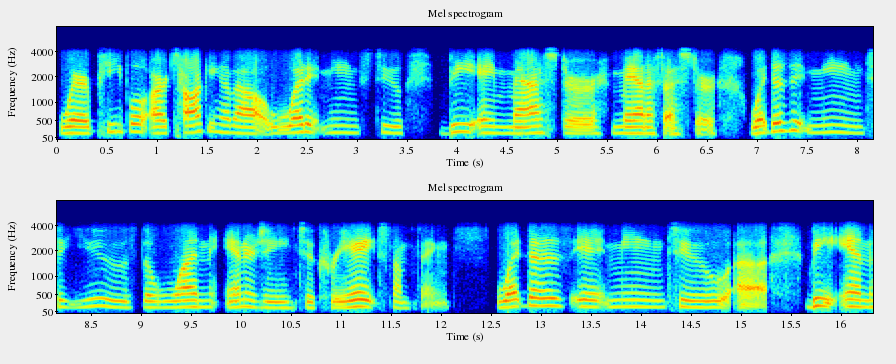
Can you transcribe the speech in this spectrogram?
where people are talking about what it means to be a master manifester. What does it mean to use the one energy to create something? What does it mean to uh, be in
